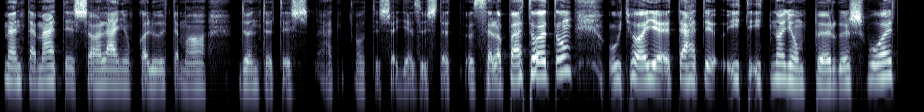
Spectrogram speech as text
Mentem át, és a lányokkal ültem a döntőt, és hát ott is egy ezüstet összelapátoltunk. Úgyhogy tehát itt, itt nagyon pörgös volt.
